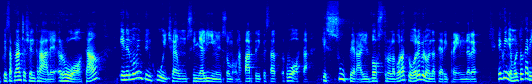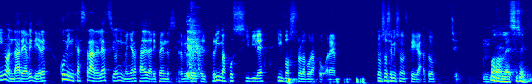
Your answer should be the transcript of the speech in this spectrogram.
questa plancia centrale ruota e nel momento in cui c'è un segnalino, insomma una parte di questa ruota che supera il vostro lavoratore, ve lo andate a riprendere. E quindi è molto carino andare a vedere come incastrare le azioni in maniera tale da riprendersi, tra virgolette, il prima possibile il vostro lavoratore. Non so se mi sono spiegato. Sì. More or less, sì.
